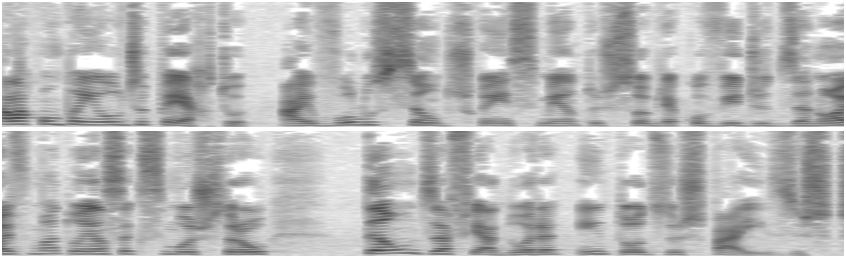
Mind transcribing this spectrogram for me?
ela acompanhou de perto a evolução dos conhecimentos sobre a Covid-19, uma doença que se mostrou tão desafiadora em todos os países.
